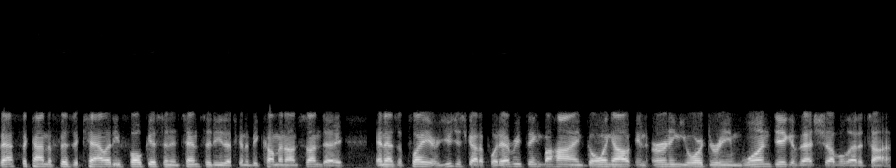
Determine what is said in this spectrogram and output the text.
that's the kind of physicality, focus, and intensity that's going to be coming on Sunday. And as a player, you just got to put everything behind going out and earning your dream, one dig of that shovel at a time.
